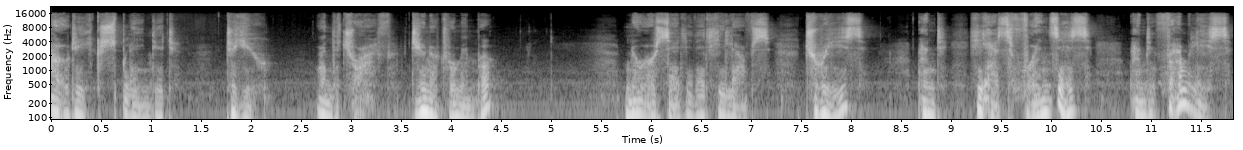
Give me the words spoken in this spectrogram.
I already explained it to you on the drive. Do you not remember? Neuro said that he loves trees and he has friends and families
